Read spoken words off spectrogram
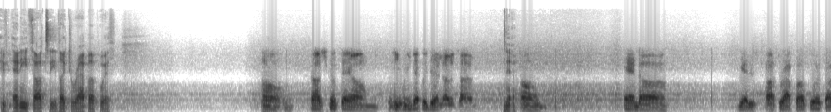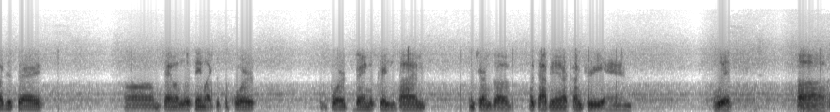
if any thoughts that you'd like to wrap up with. Um, I was just gonna say, um, we can definitely do it another time. Yeah. Um, and uh, yeah, just uh, to wrap up with, I would just say, um, to anyone listening, like the support, support during this crazy time, in terms of what's happening in our country and with uh,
